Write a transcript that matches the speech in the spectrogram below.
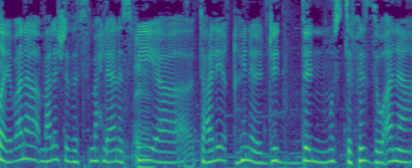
طيب أنا معلش إذا تسمح لي أنس في آه. تعليق هنا جدا مستفز وأنا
